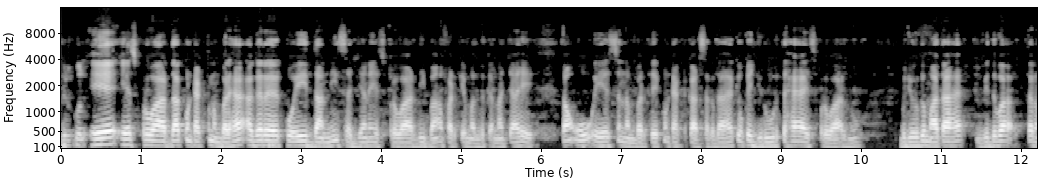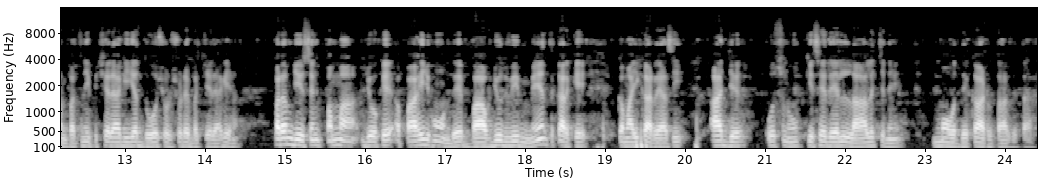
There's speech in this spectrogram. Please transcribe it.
ਬਿਲਕੁਲ ਇਹ ਇਸ ਪਰਿਵਾਰ ਦਾ ਕੰਟੈਕਟ ਨੰਬਰ ਹੈ। ਅਗਰ ਕੋਈ ਦਾਨੀ ਸੱਜਣ ਇਸ ਪਰਿਵਾਰ ਦੀ ਬਾਹ ਫੜ ਕੇ ਮਦਦ ਕਰਨਾ ਚਾਹੇ ਤਾਂ ਉਹ ਇਸ ਨੰਬਰ ਤੇ ਕੰਟੈਕਟ ਕਰ ਸਕਦਾ ਹੈ ਕਿਉਂਕਿ ਜ਼ਰੂਰਤ ਹੈ ਇਸ ਪਰਿਵਾਰ ਨੂੰ। ਬਜ਼ੁਰਗ ਮਾਤਾ ਹੈ, ਵਿਧਵਾ, ਧਰਮ ਪਤਨੀ ਪਿੱਛੇ ਰਹਿ ਗਈ ਹੈ ਦੋ ਛੋਟੇ ਛੋਟੇ ਬੱਚੇ ਰਹਿ ਗਏ ਹਨ। ਪਰਮਜੀਤ ਸਿੰਘ ਪੰਮਾ, ਜੋ ਕਿ ਅਪਾਹਿਜ ਹੋਣ ਦੇ ਬਾਵਜੂਦ ਵੀ ਮਿਹਨਤ ਕਰਕੇ ਕਮਾਈ ਕਰ ਰਿਹਾ ਸੀ, ਅੱਜ ਉਸ ਨੂੰ ਕਿਸੇ ਦੇ ਲਾਲਚ ਨੇ ਮੌਤ ਦੇ ਘਾਟ ਉਤਾਰ ਦਿੱਤਾ ਹੈ।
